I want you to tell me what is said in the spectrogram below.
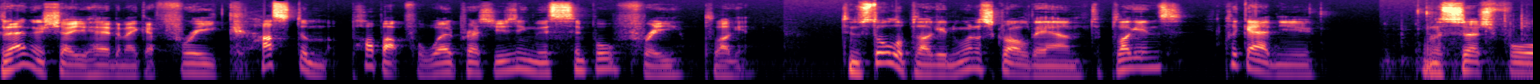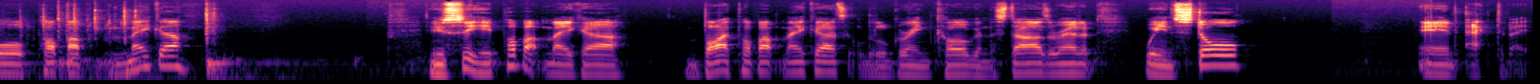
Today I'm going to show you how to make a free custom pop-up for WordPress using this simple free plugin. To install the plugin, you want to scroll down to Plugins, click Add New. You want to search for Pop-Up Maker. You'll see here Pop-Up Maker by Pop-Up Maker. It's got a little green cog and the stars around it. We install and activate.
